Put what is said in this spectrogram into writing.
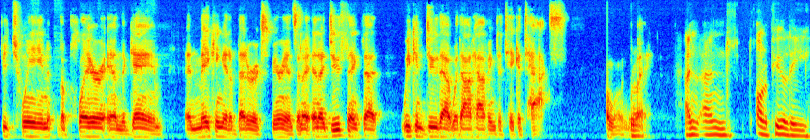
between the player and the game and making it a better experience. And I, and I do think that we can do that without having to take a tax along the way. And and on a purely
